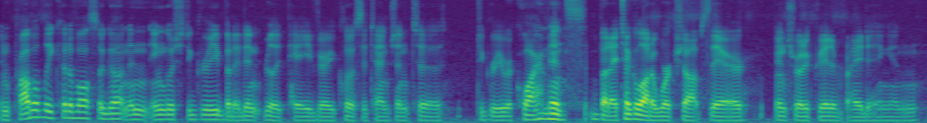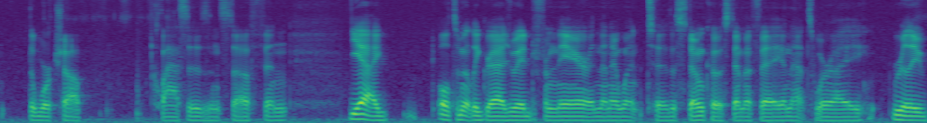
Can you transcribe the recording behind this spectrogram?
and probably could have also gotten an English degree, but I didn't really pay very close attention to degree requirements. But I took a lot of workshops there, Intro to Creative Writing, and the workshop classes and stuff, and yeah, I ultimately graduated from there, and then I went to the Stonecoast MFA, and that's where I really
